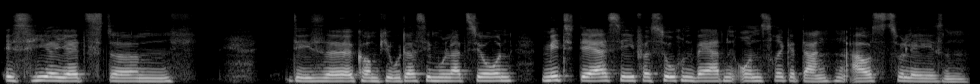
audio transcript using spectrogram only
ist hier jetzt ähm, diese Computersimulation, mit der Sie versuchen werden, unsere Gedanken auszulesen.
